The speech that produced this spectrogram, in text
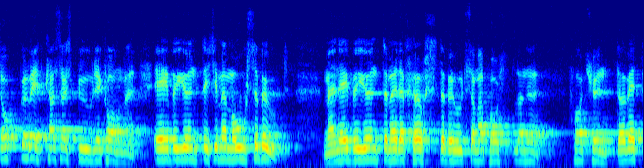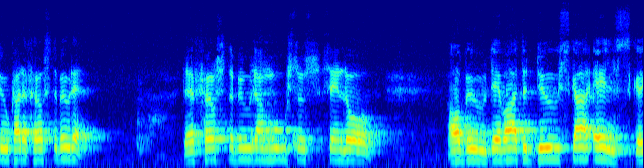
dere vet hva slags bud det kommer. Jeg begynte ikke med Mosebud, men jeg begynte med det første bud som apostlene forkynte. Og vet du hva det første budet er? Det første budet av Moses sin lov av bud, det var at du skal elske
